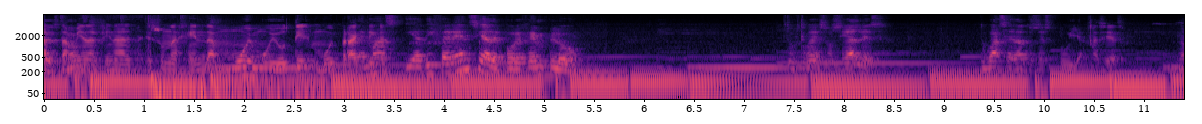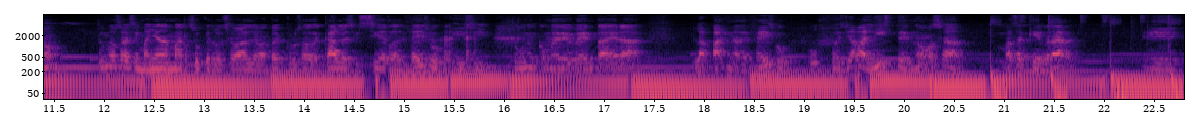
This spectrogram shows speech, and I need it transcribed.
clientes, ¿no? también al final. Es una agenda muy, muy útil, muy práctica. Además, y a diferencia de, por ejemplo, tus redes sociales, tu base de datos es tuya, Así es. ¿no? Tú no sabes si mañana Mark Zuckerberg se va a levantar el cruzado de cables y cierra el Facebook y si tu único medio de venta era la página de Facebook, Uf. pues ya valiste, ¿no? O sea, vas a quebrar. Eh,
